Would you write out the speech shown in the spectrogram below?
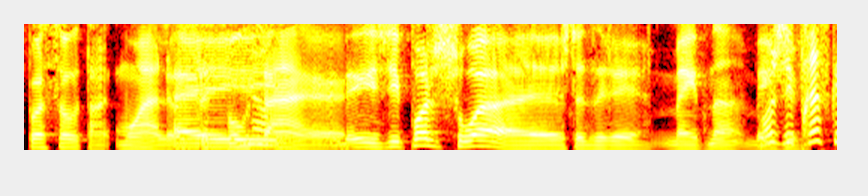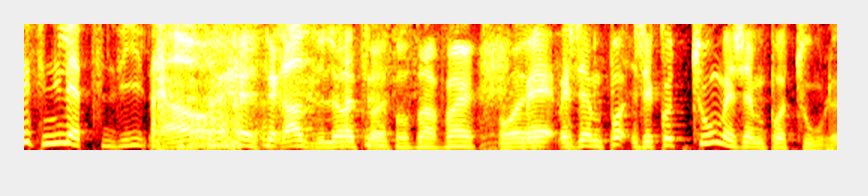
pas ça autant que moi, là. Vous êtes Hey, pas autant. euh, j'ai pas le choix, euh, je te dirais, maintenant. Ben, Moi, j'ai presque fini la petite vie. là. Ah ouais, t'es rendu là. ça tire sur sa fin. Ouais. Mais, mais j'aime pas, j'écoute tout, mais j'aime pas tout, là.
